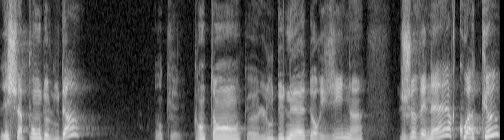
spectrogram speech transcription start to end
les chapons de Loudun. Donc, euh, qu'en tant que Loudunais d'origine, je vénère, quoique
